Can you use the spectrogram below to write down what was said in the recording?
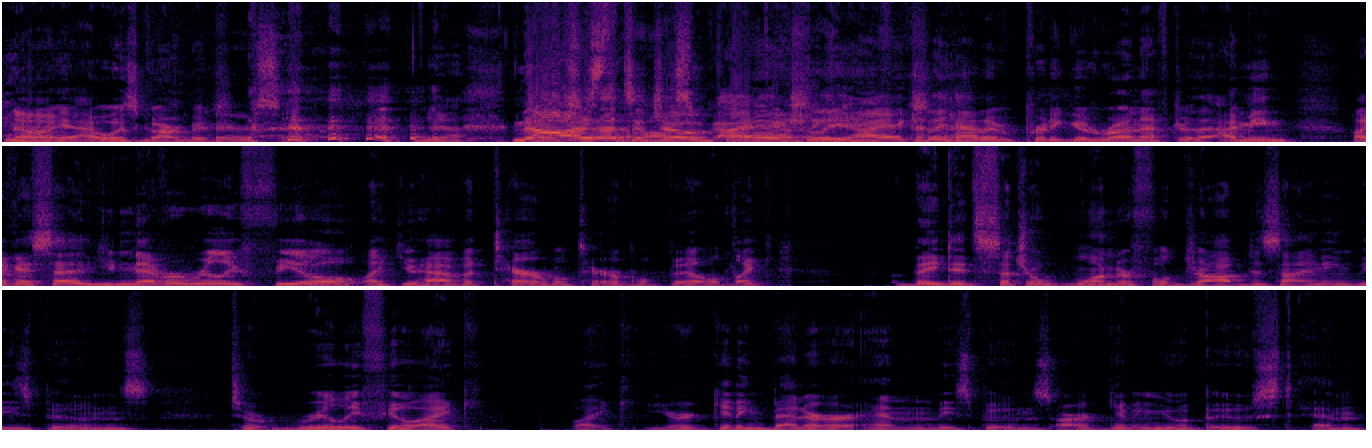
No, yeah, it was garbage. yeah, No, That's that's a awesome joke. I actually. I actually had a pretty good run after that. I mean, like I said, you never really feel like you have a terrible, terrible build. Like they did such a wonderful job designing these boons to really feel like like you're getting better, and these boons are giving you a boost, and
